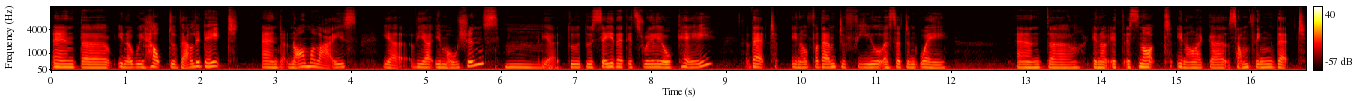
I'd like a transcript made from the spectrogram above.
and uh, you know we help to validate and normalize yeah their emotions. Mm. yeah to, to say that it's really okay that you know for them to feel a certain way. And uh, you know it, it's not you know like uh, something that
